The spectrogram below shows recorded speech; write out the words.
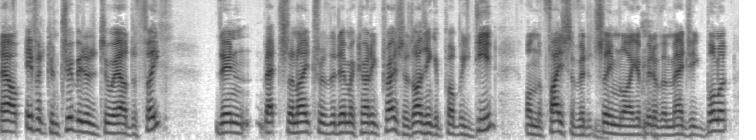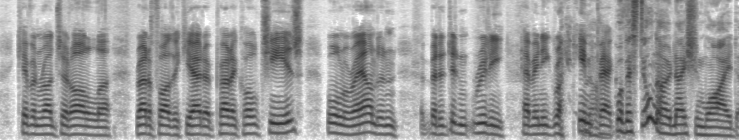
Now, if it contributed to our defeat, then that's the nature of the democratic process. I think it probably did on the face of it, it seemed like a bit of a magic bullet. Kevin Rudd said, "I'll uh, ratify the Kyoto Protocol." Cheers all around, and but it didn't really have any great impact. No. Well, there's still no nationwide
